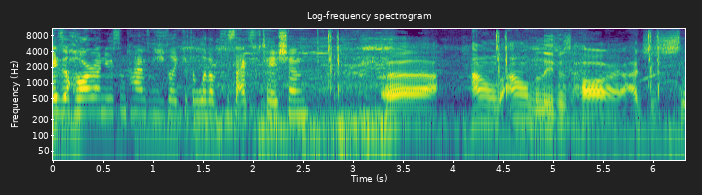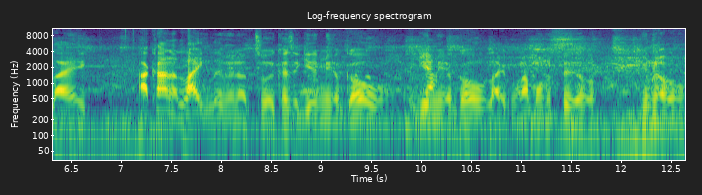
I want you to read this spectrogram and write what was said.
is it hard on you sometimes because you feel like you have to live up to this expectation? Uh, I don't, I don't believe it's hard. I just like, I kind of like living up to it because it gives me a goal. It gives Yeah. me a goal. Like when I'm on the field, you know,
